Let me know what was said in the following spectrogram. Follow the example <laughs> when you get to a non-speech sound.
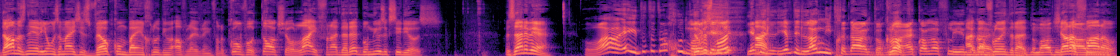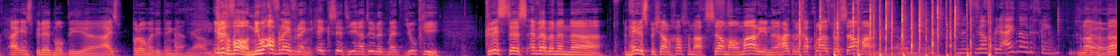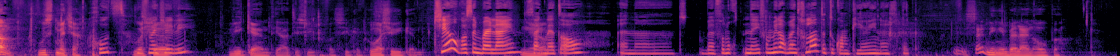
Dames en heren, jongens en meisjes, welkom bij een gloednieuwe aflevering van de Convo Talk Show live vanuit de Red Bull Music Studios. We zijn er weer. Wauw, hey, je doet het wel goed, man. Doe het je, goed? Je, hebt Ah. dit, je hebt dit lang niet gedaan, toch? Klopt. Maar hij kwam wel vloeiend Hij kwam eruit. vloeiend eruit. Normaal doet Shout out Fano. Fano. Hij inspireert me op die... eh, hij is pro met die dingen. Ja, man. In ieder geval, nieuwe aflevering. Ik zit hier natuurlijk met Yuki, Christus en we hebben een, eh, een hele speciale gast vandaag. Selma Omari. Een hartelijk applaus voor Selma. Ja, man. Dankjewel voor de uitnodiging. Graag Ja, gedaan. Hoe is het met je? Goed, hoe is het met je- jullie? Weekend. Ja, het is weekend. Hoe was je weekend? Chill, ik was in Berlijn, dat Ja. zei ik net al. En eh, ben vanochtend, nee, vanmiddag ben ik geland en toen kwam ik hierheen eigenlijk. Zijn dingen in Berlijn open?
